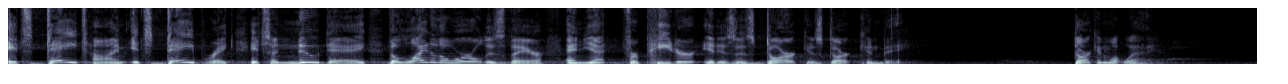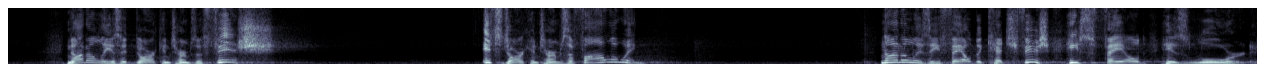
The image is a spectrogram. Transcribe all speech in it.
It's daytime, it's daybreak, it's a new day, the light of the world is there, and yet for Peter it is as dark as dark can be. Dark in what way? Not only is it dark in terms of fish, it's dark in terms of following. Not only has he failed to catch fish, he's failed his Lord.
